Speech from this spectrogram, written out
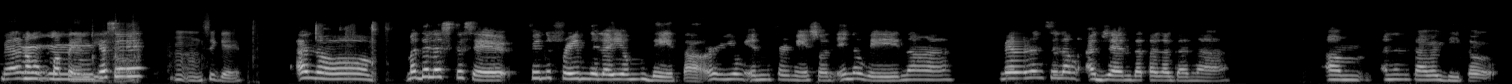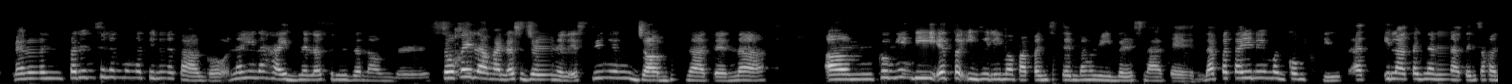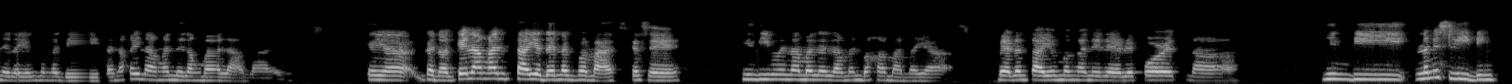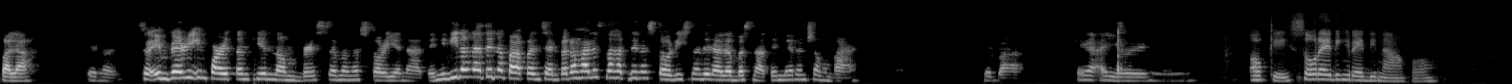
Meron akong papel dito. Kasi, Mm-mm, sige. Ano, madalas kasi, fin-frame nila yung data or yung information in a way na meron silang agenda talaga na um, anong tawag dito, meron pa rin silang mga tinatago na hinahide nila through the numbers. So, kailangan as journalist, yun yung job natin na um, kung hindi ito easily mapapansin ng readers natin, dapat tayo na yung mag-compute at ilatag na natin sa kanila yung mga data na kailangan nilang malaman. Kaya, ganon. Kailangan tayo din nagmamask kasi hindi mo na malalaman baka mamaya meron tayong mga nire-report na hindi, na misleading pala. Ganun. So, very important yung numbers sa mga storya natin. Hindi lang natin napapansin, pero halos lahat din ng stories na nilalabas natin, meron siyang math. Diba? Kaya ayun. Okay, so ready-ready na ako.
